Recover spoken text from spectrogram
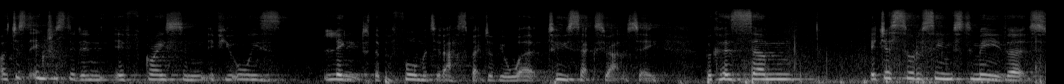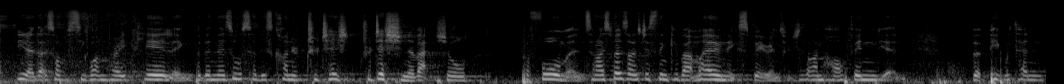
I was just interested in if Grayson if you always linked the performative aspect of your work to sexuality, because um, it just sort of seems to me that you know that's obviously one very clear link, but then there's also this kind of tradi- tradition of actual performance, and I suppose I was just thinking about my own experience, which is I'm half Indian, but people tend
